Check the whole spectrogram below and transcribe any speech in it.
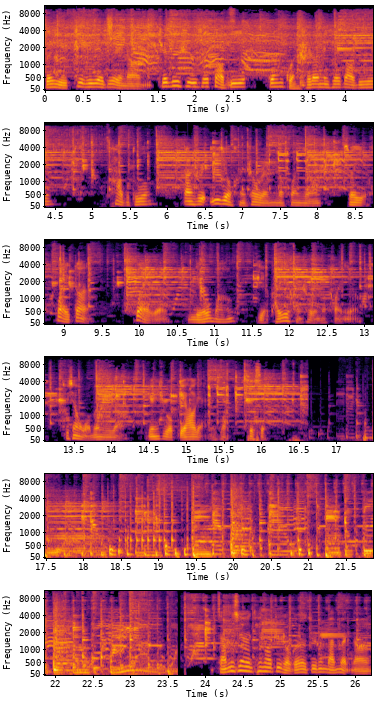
所以这支乐队呢，绝逼是一些造逼，跟滚石的那些造逼差不多，但是依旧很受人们的欢迎。所以坏蛋、坏人、流氓也可以很受人的欢迎，就像我们一样。允许我不要脸一下，谢谢。们现在听到这首歌的最终版本呢，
